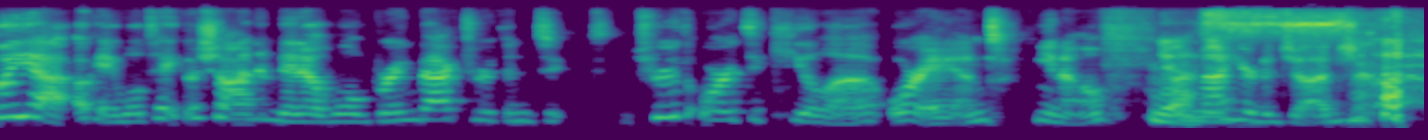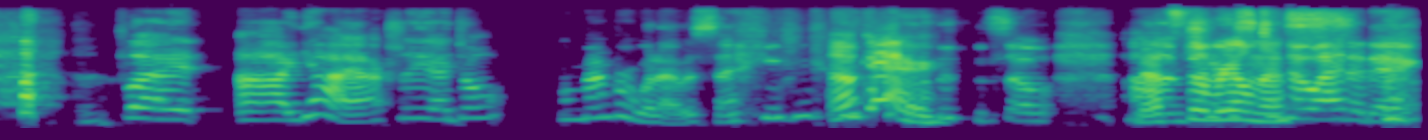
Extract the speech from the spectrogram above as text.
But yeah, okay, we'll take a shot in a minute. We'll bring back truth and te- truth or tequila or and, you know. I'm not here to judge. But uh yeah, actually I don't remember what I was saying. okay. so That's um, the cheers realness. No editing.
